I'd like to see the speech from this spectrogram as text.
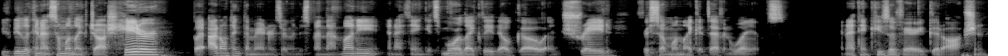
you could be looking at someone like Josh Hader, but I don't think the Mariners are going to spend that money. And I think it's more likely they'll go and trade for someone like a Devin Williams. And I think he's a very good option.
